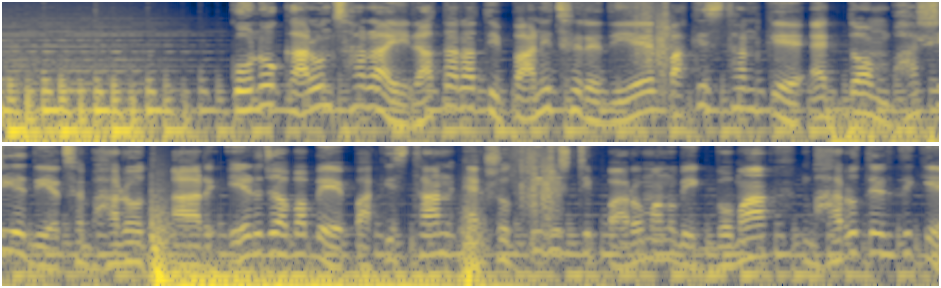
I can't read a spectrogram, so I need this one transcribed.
thank you কোনো কারণ ছাড়াই রাতারাতি পানি ছেড়ে দিয়ে পাকিস্তানকে একদম ভাসিয়ে দিয়েছে ভারত। আর এর জবাবে পাকিস্তান একশো তিরিশটি পারমাণবিক বোমা ভারতের দিকে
